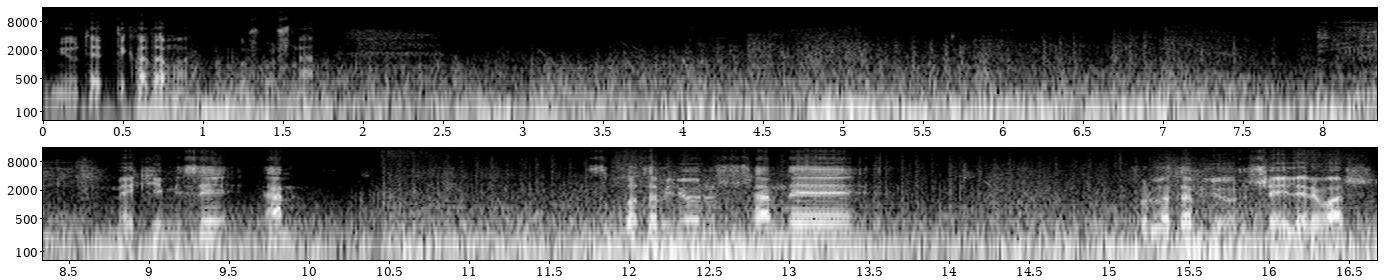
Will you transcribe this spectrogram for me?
Mute ettik adamı. Boş boşuna. Mac'imizi hem zıplatabiliyoruz hem de fırlatabiliyoruz. Şeyleri var.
